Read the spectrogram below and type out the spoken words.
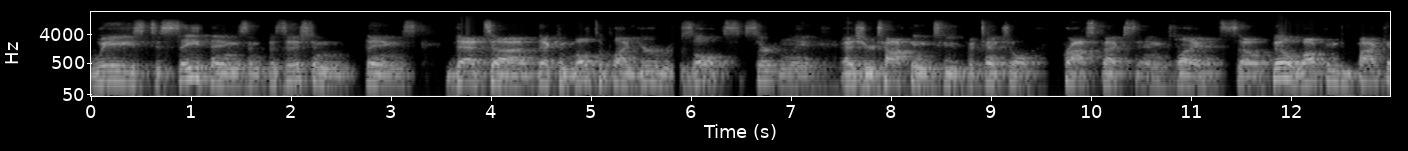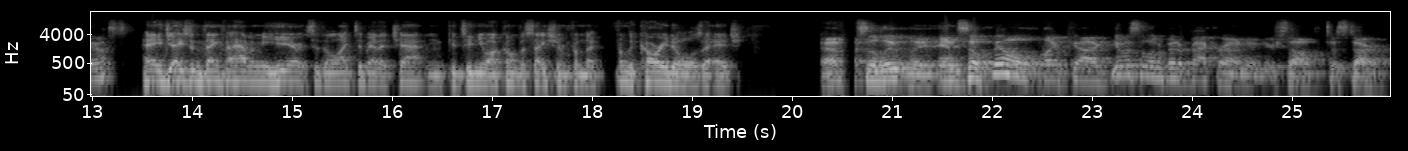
ways to say things and position things that uh, that can multiply your results certainly as you're talking to potential prospects and clients. So, Phil, welcome to the podcast. Hey, Jason, thanks for having me here. It's a delight to be able to chat and continue our conversation from the from the corridors at Edge. Absolutely. And so, Phil, like, uh, give us a little bit of background in yourself to start.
